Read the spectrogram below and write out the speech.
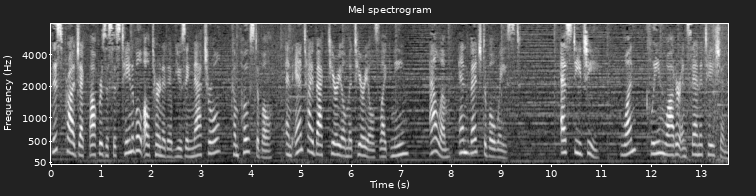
This project offers a sustainable alternative using natural, compostable, and antibacterial materials like neem, alum, and vegetable waste. SDG 1. Clean water and sanitation.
